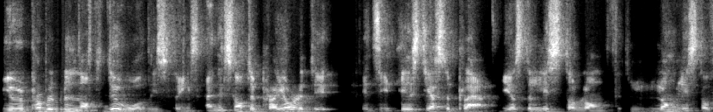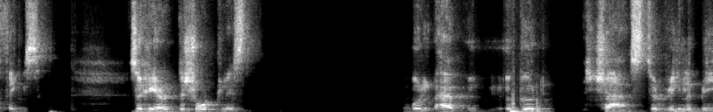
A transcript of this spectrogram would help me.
you will probably not do all these things, and it's not a priority. It's, it's just a plan, just a list of long long list of things. So here, the short list will have a good chance to really be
